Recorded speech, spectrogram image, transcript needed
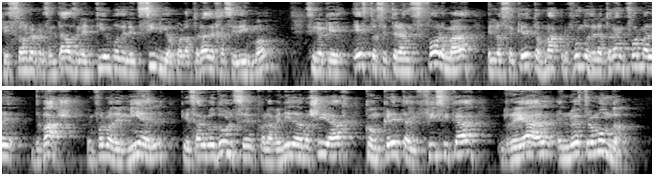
que son representados en el tiempo del exilio por la Torah del Hasidismo, sino que esto se transforma en los secretos más profundos de la Torah en forma de dvash, en forma de miel, que es algo dulce con la venida de Moshiach, concreta y física, real en nuestro mundo.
